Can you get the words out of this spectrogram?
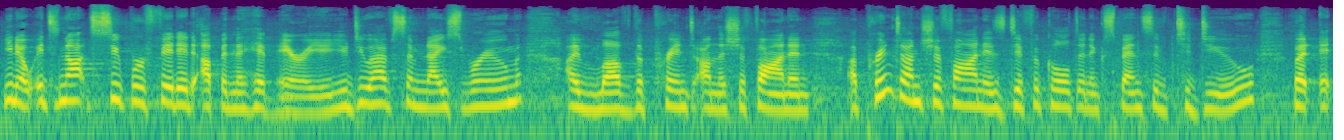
you know it's not super fitted up in the hip area. You do have some nice room. I love the print on the chiffon and a print on chiffon is difficult and expensive to do but it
